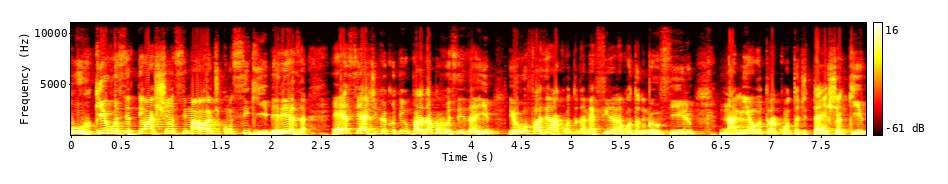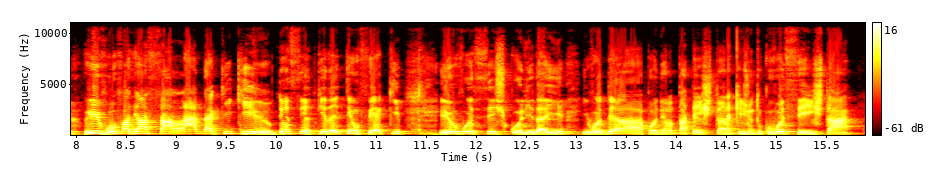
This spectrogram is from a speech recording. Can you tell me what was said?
porque você tem uma chance maior de conseguir, beleza? Essa é a dica que eu tenho para dar para vocês aí. Eu vou fazer na conta da minha filha, na conta do meu filho, na minha outra conta de teste aqui. E vou fazer uma salada aqui que eu tenho certeza aí, tenho fé que eu vou ser escolhido aí e vou ter, podendo estar tá testando aqui junto com vocês, tá?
